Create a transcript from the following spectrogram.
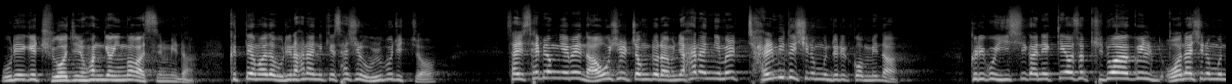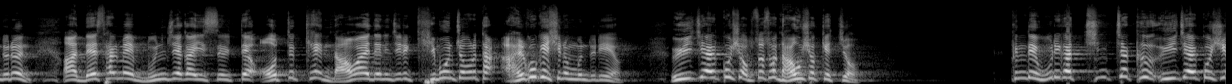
우리에게 주어진 환경인 것 같습니다. 그때마다 우리는 하나님께 사실 울부짖죠. 사실 새벽 예배 나오실 정도라면요. 하나님을 잘 믿으시는 분들일 겁니다. 그리고 이 시간에 깨어서 기도하길 원하시는 분들은 아, 내 삶에 문제가 있을 때 어떻게 나와야 되는지를 기본적으로 다 알고 계시는 분들이에요. 의지할 곳이 없어서 나오셨겠죠. 근데 우리가 진짜 그 의지할 곳이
